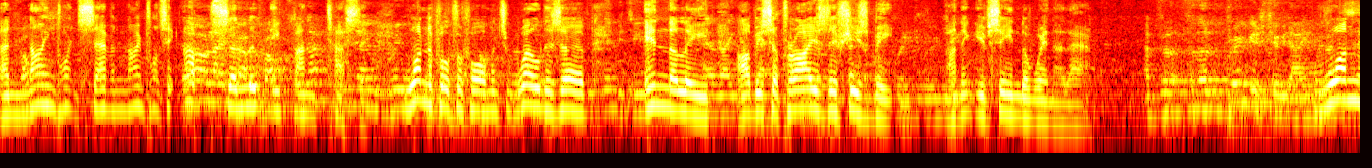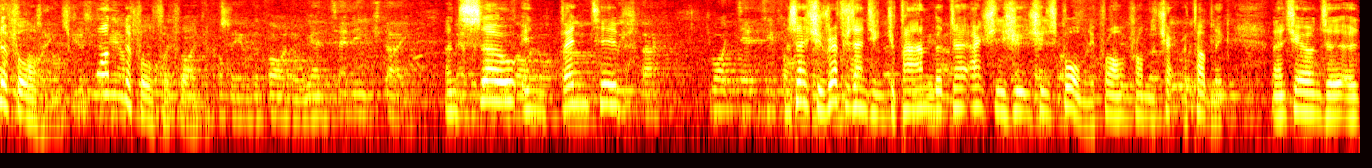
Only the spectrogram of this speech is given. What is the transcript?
and 9.7, 9.6, absolutely fantastic, wonderful performance, well deserved in the lead. I'll be surprised if she's beaten. I think you've seen the winner there. And for, for, the previous two days, wonderful things, wonderful performance. And so inventive. And so she's representing Japan, but uh, actually she, she's formerly from, from the Czech Republic, and she owns a,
